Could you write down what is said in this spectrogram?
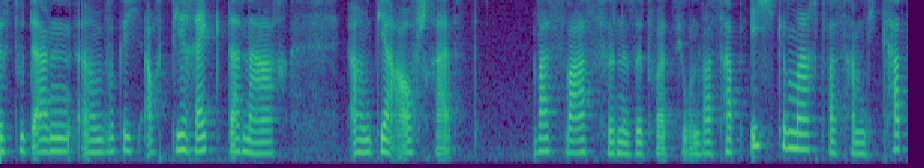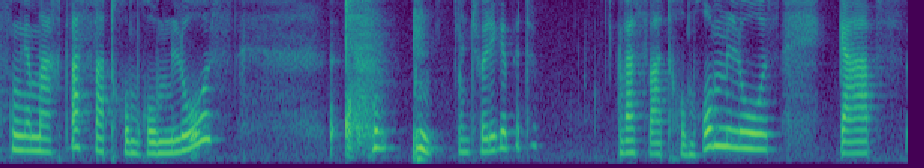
dass du dann ähm, wirklich auch direkt danach ähm, dir aufschreibst, was war es für eine Situation, was habe ich gemacht, was haben die Katzen gemacht, was war drumrum los. Entschuldige bitte. Was war drumrum los? Gab es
